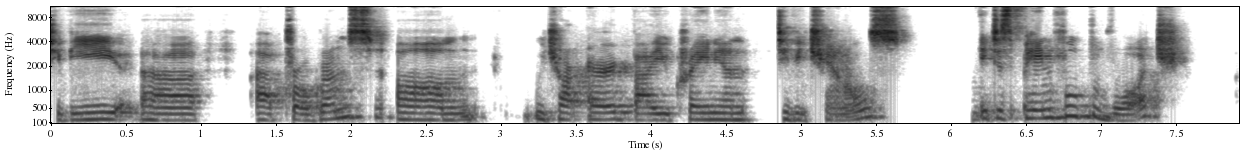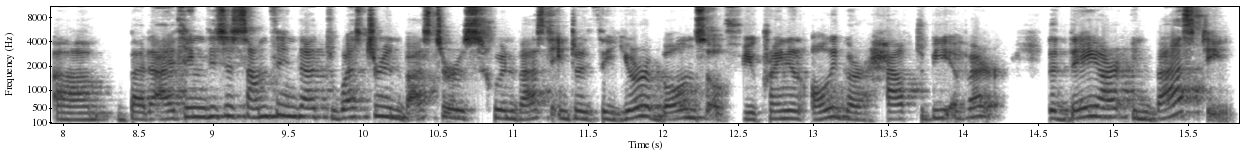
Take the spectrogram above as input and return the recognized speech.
TV uh, uh, programs, um, which are aired by Ukrainian TV channels. It is painful to watch. Um, but I think this is something that Western investors who invest into the Eurobonds of Ukrainian oligarchs have to be aware that they are investing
